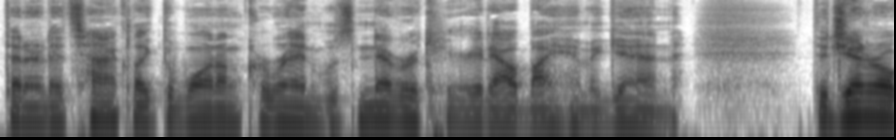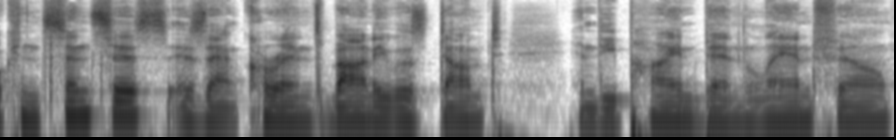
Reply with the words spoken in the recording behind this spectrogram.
that an attack like the one on Corinne was never carried out by him again. The general consensus is that Corinne's body was dumped in the Pine Bend landfill,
